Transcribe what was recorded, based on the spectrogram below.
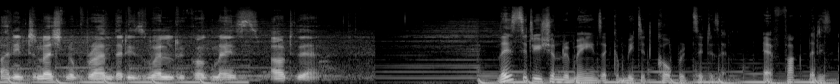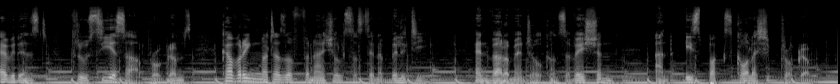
an international brand that is well recognized out there. The institution remains a committed corporate citizen, a fact that is evidenced through CSR programs covering matters of financial sustainability, environmental conservation, and ICPAK scholarship program.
